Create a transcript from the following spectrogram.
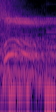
Whoa!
